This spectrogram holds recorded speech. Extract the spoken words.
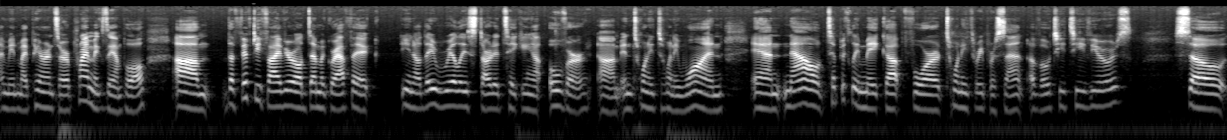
I mean, my parents are a prime example, um, the 55 year old demographic you know they really started taking over um, in 2021 and now typically make up for 23% of ott viewers. So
